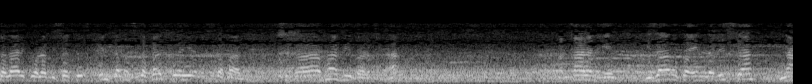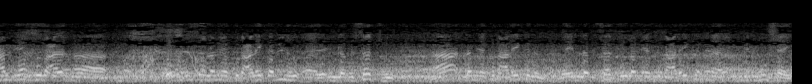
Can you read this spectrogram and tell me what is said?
كذلك ولبسته أنت ما استفدت وهي ما استفادت. فما في ضرر. فقال إيه؟ إزارك إن لبسته نعم ياخذ على آه لم يكن عليك منه آه إن لبسته. ها لم يكن عليك منه. وإن لبسته لم يكن عليك منه شيء.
